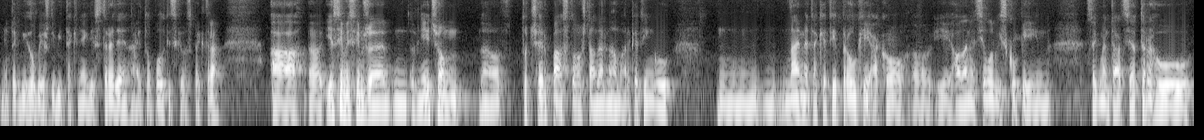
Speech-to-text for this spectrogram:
mne tak vyhovuje vždy byť tak niekde v strede aj toho politického spektra. A e, ja si myslím, že v niečom e, to čerpá z toho štandardného marketingu najmä také tie prvky, ako e, je hľadanie cieľových skupín, segmentácia trhu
